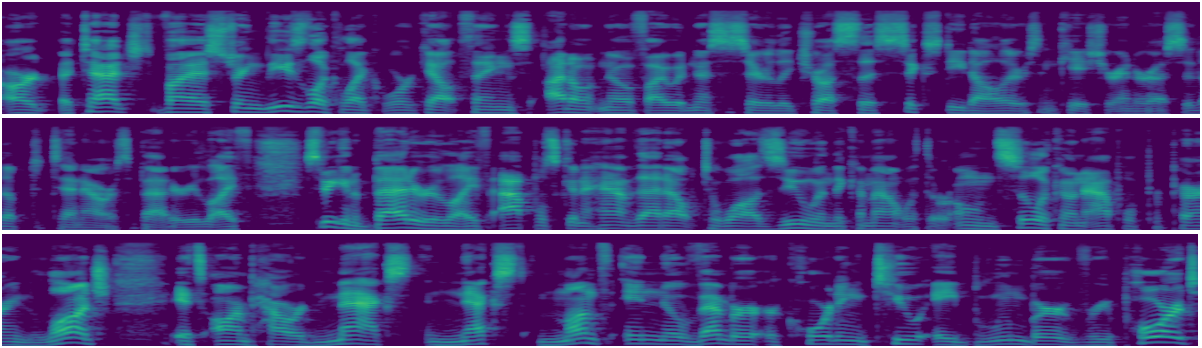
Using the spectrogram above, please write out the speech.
are attached via string. These look like workout things. I don't know if I would necessarily trust this. $60 in case you're interested, up to 10 hours of battery life. Speaking of battery life, Apple's going to have that out to wazoo when they come out with their own silicone. Apple preparing to launch its ARM-powered Macs next month in November, according to a Bloomberg report.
